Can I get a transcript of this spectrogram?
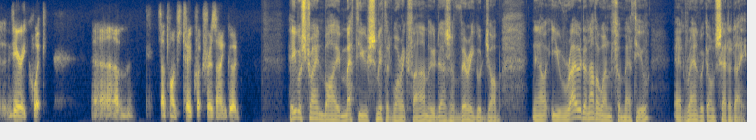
very quick. Um, sometimes too quick for his own good. He was trained by Matthew Smith at Warwick Farm, who does a very good job. Now, you rode another one for Matthew at Randwick on Saturday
